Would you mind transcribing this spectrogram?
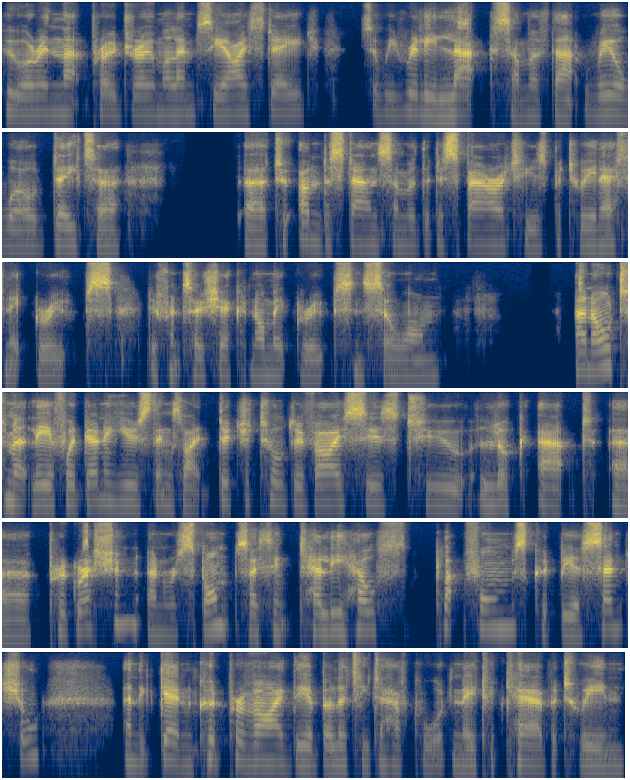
who are in that prodromal MCI stage. So we really lack some of that real world data uh, to understand some of the disparities between ethnic groups, different socioeconomic groups, and so on. And ultimately, if we're going to use things like digital devices to look at uh, progression and response, I think telehealth platforms could be essential and again could provide the ability to have coordinated care between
